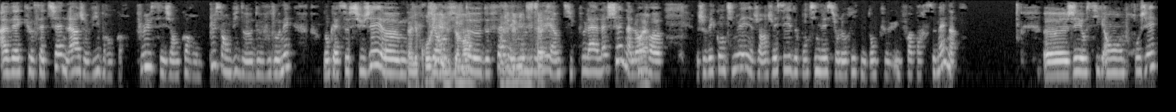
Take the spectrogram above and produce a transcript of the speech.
avec cette chaîne là, je vibre encore plus et j'ai encore plus envie de, vous donner. Donc à ce sujet, j'ai envie de, de, faire évoluer un petit peu la, la chaîne. Alors je vais continuer, genre, je vais essayer de continuer sur le rythme donc une fois par semaine. j'ai aussi en projet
